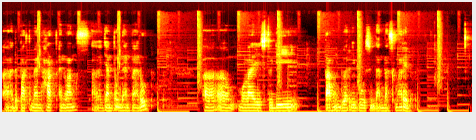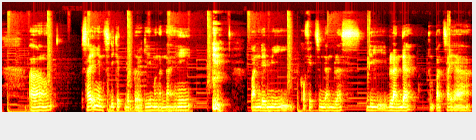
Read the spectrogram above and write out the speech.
uh, Departemen Heart and Lungs uh, Jantung dan Paru uh, mulai studi tahun 2019 kemarin. Uh, saya ingin sedikit berbagi mengenai pandemi COVID-19 di Belanda tempat saya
